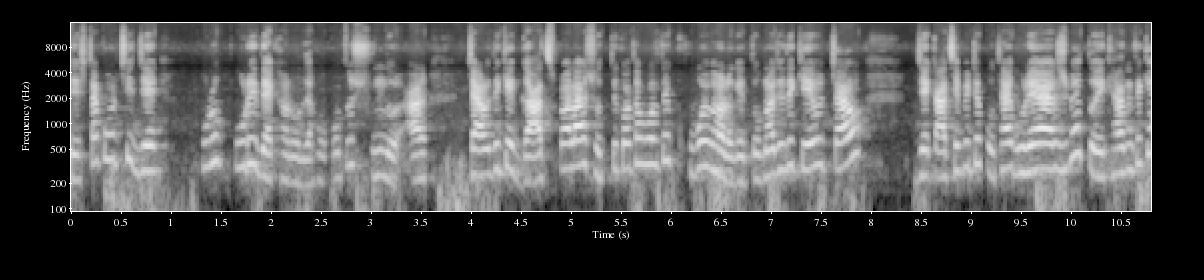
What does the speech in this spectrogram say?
চেষ্টা করছি যে পুরোপুরি দেখানোর দেখো কত সুন্দর। আর চারিদিকে গাছপালা, সত্যি কথা বলতে খুবই ভালো লাগে। তোমরা যদি কেউ চাও যে কাছে পিঠে কোথায় ঘুরে আসবে, তো এখান থেকে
